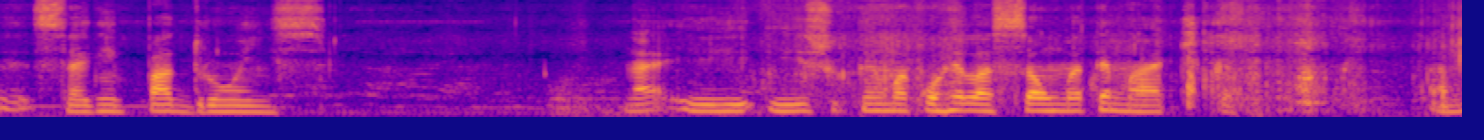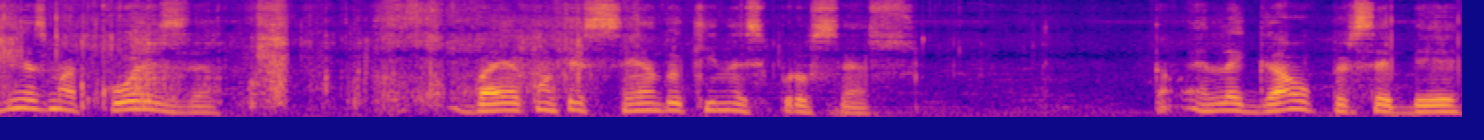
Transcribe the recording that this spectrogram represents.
é, seguem padrões. Né? E, e isso tem uma correlação matemática. A mesma coisa vai acontecendo aqui nesse processo. Então, é legal perceber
